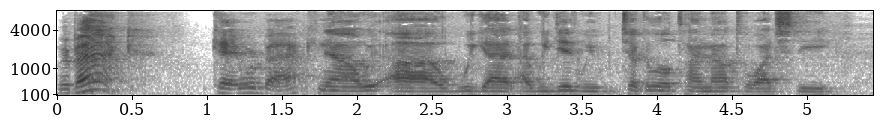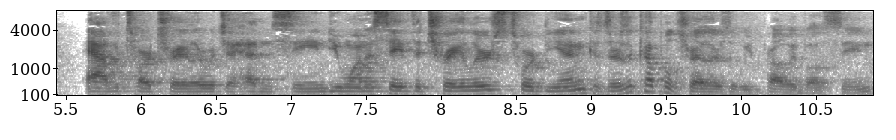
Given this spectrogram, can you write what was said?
We're back. Okay, we're back now. We, uh, we got uh, we did we took a little time out to watch the Avatar trailer, which I hadn't seen. Do you want to save the trailers toward the end because there's a couple trailers that we've probably both seen,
